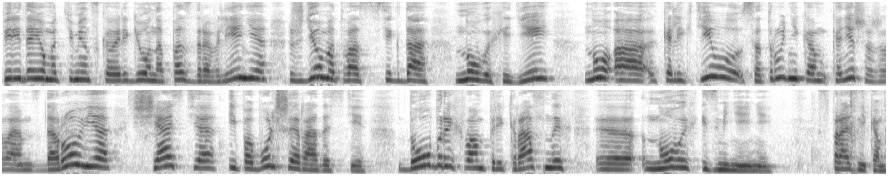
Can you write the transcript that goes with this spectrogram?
передаем от Тюменского региона поздравления, ждем от вас всегда новых идей, ну а коллективу, сотрудникам, конечно, желаем здоровья, счастья и побольше радости. Добрых вам, прекрасных э, новых изменений. Праздником!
